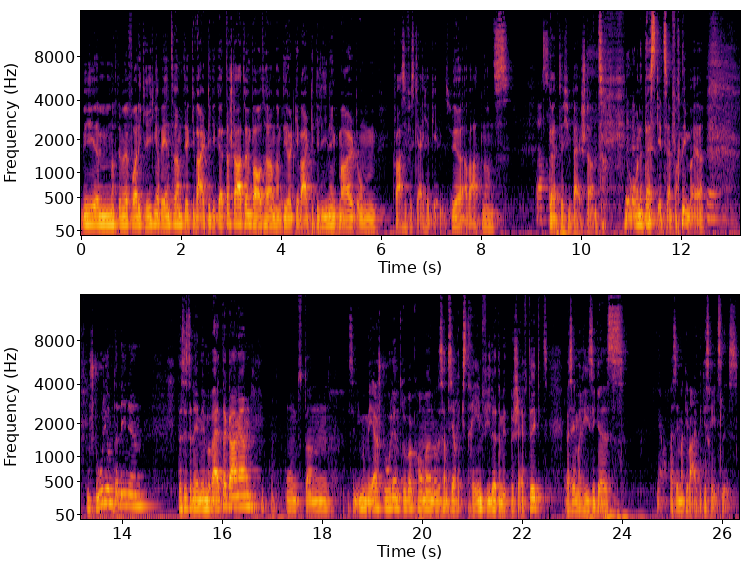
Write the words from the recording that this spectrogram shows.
wie ähm, nachdem wir vorher die Griechen erwähnt haben, die gewaltige Götterstatuen gebaut haben, haben die halt gewaltige Linien gemalt, um quasi fürs gleiche Ergebnis. Wir erwarten uns Wasser. göttlichen Beistand. Ohne das geht es einfach nicht mehr. Ja. Ja. Im Studium der Linien, das ist dann eben immer weitergegangen und dann sind immer mehr Studien drüber gekommen und es haben sich auch extrem viele damit beschäftigt, weil es immer ein riesiges, ja, weil es immer ein gewaltiges Rätsel ist.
